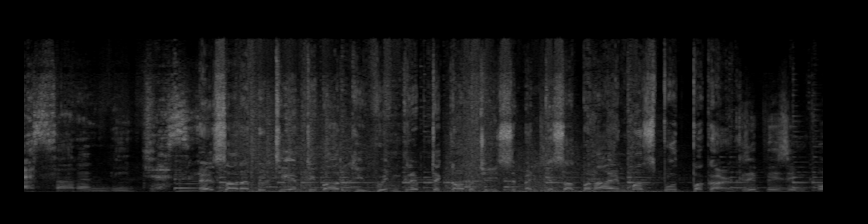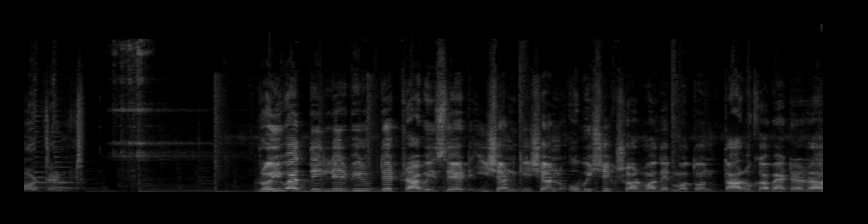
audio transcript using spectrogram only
एसआरएमबी जैसे S R M B T M T bar की विन ग्रिप टेक्नोलॉजी सीमेंट के साथ बनाए मजबूत पकड़ ग्रिप इज इम्पोर्टेंट রবিবার দিল্লির বিরুদ্ধে ট্রাভিস হেড ঈশান কিষান অভিষেক শর্মাদের মতন তারকা ব্যাটাররা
